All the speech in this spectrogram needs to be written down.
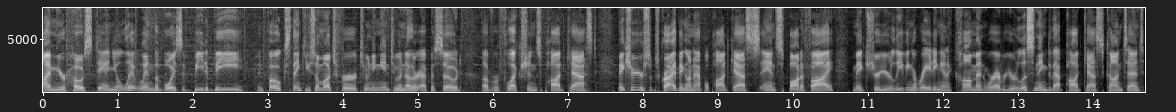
I'm your host, Daniel Litwin, the voice of B2B. And folks, thank you so much for tuning in to another episode of Reflexion's podcast. Make sure you're subscribing on Apple Podcasts and Spotify. Make sure you're leaving a rating and a comment wherever you're listening to that podcast content.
